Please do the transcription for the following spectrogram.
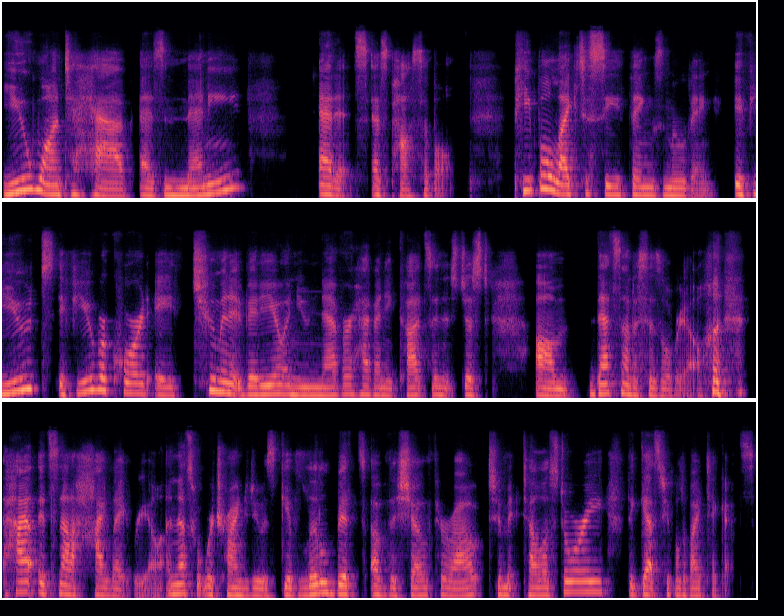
You want to have as many edits as possible. People like to see things moving. If you if you record a 2-minute video and you never have any cuts and it's just um, that's not a sizzle reel. it's not a highlight reel. And that's what we're trying to do is give little bits of the show throughout to tell a story that gets people to buy tickets.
